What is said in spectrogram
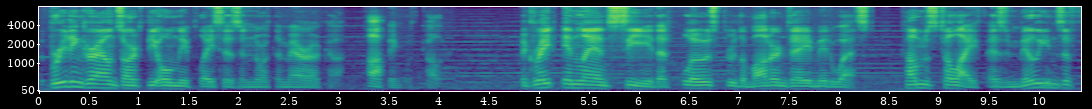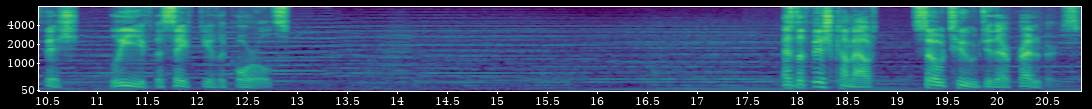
The breeding grounds aren't the only places in North America popping with color. The great inland sea that flows through the modern day Midwest comes to life as millions of fish leave the safety of the corals. As the fish come out, so too do their predators.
